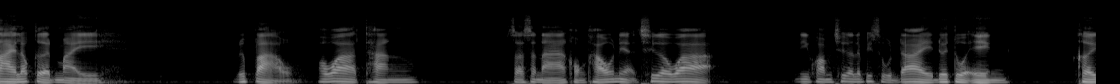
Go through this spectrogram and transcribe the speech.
ตายแล้วเกิดใหม่ หรือเปล่า เพราะว่าทางศาสนาของเขาเนี่ยเชื่อว่ามีความเชื่อและพิสูจน์ได้ด้วยตัวเอง เคย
